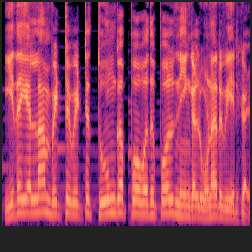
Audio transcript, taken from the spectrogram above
இதையெல்லாம் விட்டுவிட்டு தூங்கப் போவது போல் நீங்கள் உணர்வீர்கள்.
